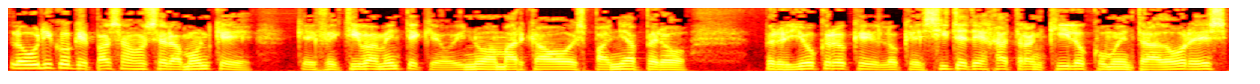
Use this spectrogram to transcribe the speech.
lo único que pasa, José Ramón, que, que efectivamente, que hoy no ha marcado España, pero pero yo creo que lo que sí te deja tranquilo como entrenador es,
